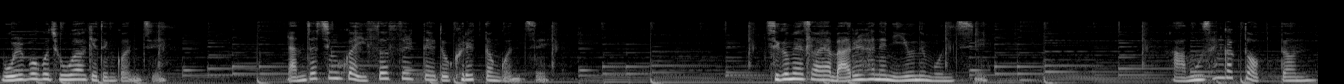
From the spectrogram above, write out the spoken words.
뭘 보고 좋아하게 된 건지. 남자친구가 있었을 때도 그랬던 건지. 지금에서야 말을 하는 이유는 뭔지. 아무 생각도 없던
